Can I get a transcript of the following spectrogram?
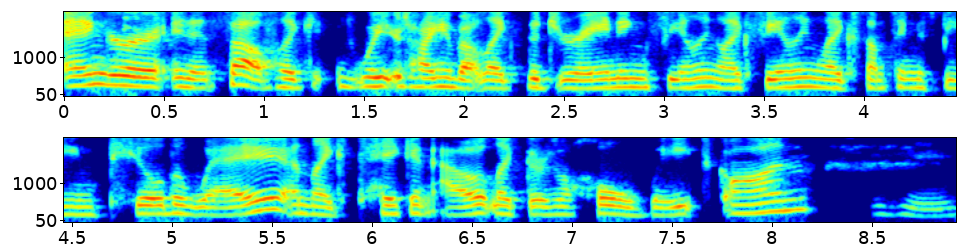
anger in itself like what you're talking about like the draining feeling like feeling like something's being peeled away and like taken out like there's a whole weight gone. Mm-hmm.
